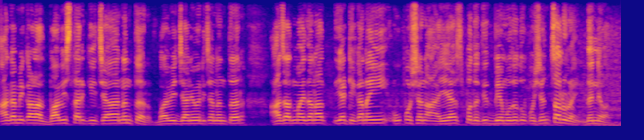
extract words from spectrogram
आगामी काळात बावीस तारखेच्या नंतर बावीस जानेवारीच्या नंतर आझाद मैदानात या ठिकाणी उपोषण याच पद्धतीत बेमुदत उपोषण चालू राहील. धन्यवाद.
